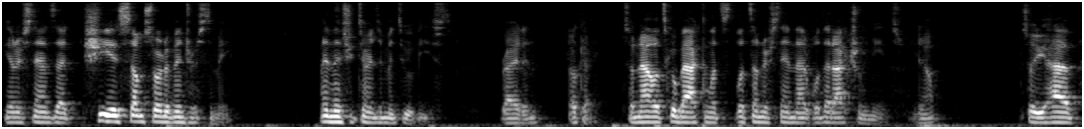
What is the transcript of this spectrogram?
he understands that she is some sort of interest to me. And then she turns him into a beast, right? And okay, so now let's go back and let's let's understand that what that actually means, you know. So you have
